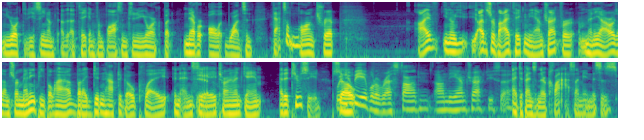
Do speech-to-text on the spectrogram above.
New York to DC, and I've, I've taken from Boston to New York, but never all at once. And that's a long trip. I've, you know, you, I've survived taking the Amtrak for many hours. I'm sure many people have, but I didn't have to go play an NCAA tournament game at a two seed. Would you be able to rest on on the Amtrak? Do you say? it depends on their class. I mean, this is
